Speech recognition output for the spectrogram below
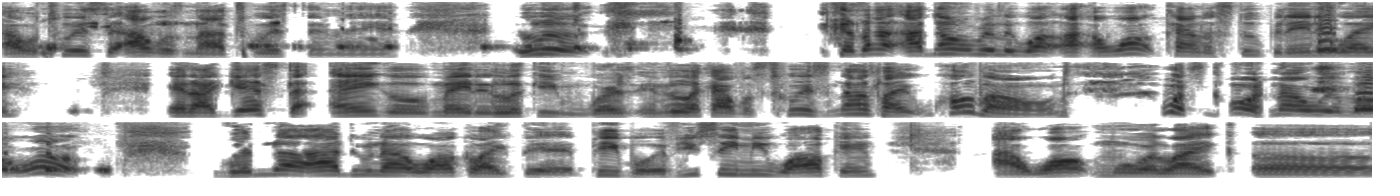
I was twisting. I was not twisting, man. Look, because I, I don't really walk. I, I walk kind of stupid anyway, and I guess the angle made it look even worse. And it looked like I was twisting. I was like, hold on, what's going on with my walk? But no, I do not walk like that. People, if you see me walking, I walk more like uh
